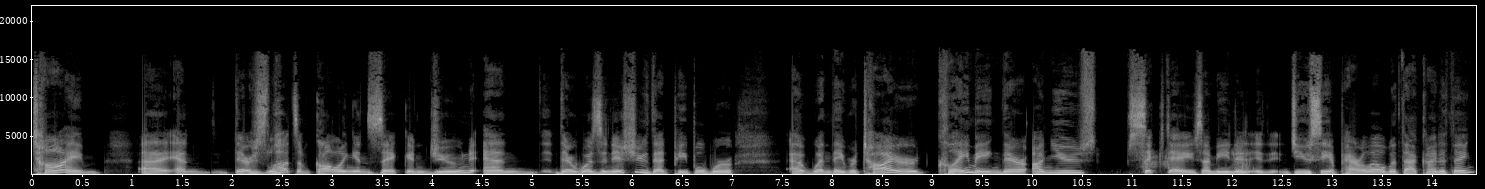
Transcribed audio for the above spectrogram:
time. Uh, and there's lots of calling in sick in June, and there was an issue that people were, uh, when they retired, claiming their unused sick days. I mean, it, it, do you see a parallel with that kind of thing?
